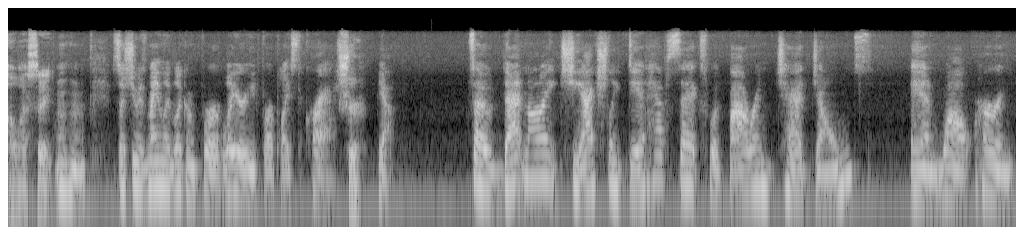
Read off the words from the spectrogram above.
Oh, I see. Mm-hmm. So she was mainly looking for Larry for a place to crash. Sure. Yeah. So that night, she actually did have sex with Byron Chad Jones. And while her and,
